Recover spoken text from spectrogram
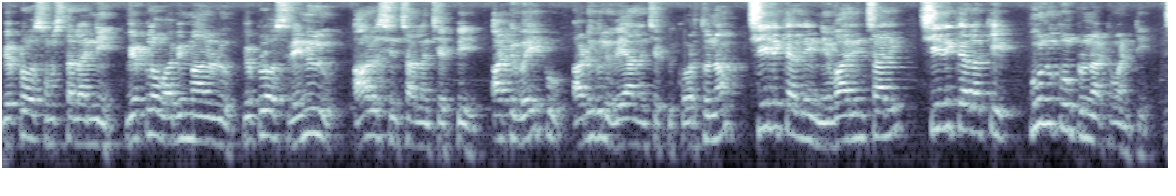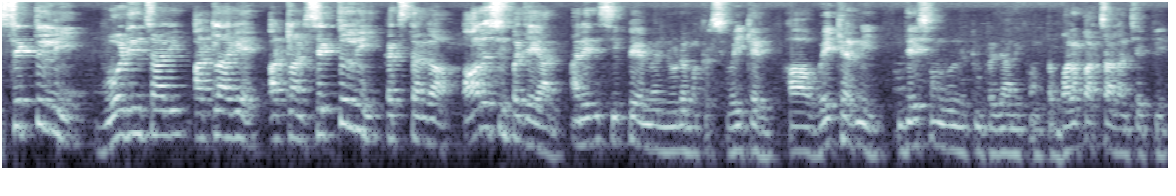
విప్లవ సంస్థలన్నీ విప్లవ అభిమానులు విప్లవ శ్రేణులు ఆలోచించాలని చెప్పి అటువైపు అడుగులు వేయాలని చెప్పి కోరుతున్నాం. చీలికల్ని నివారించాలి. చీలికలకి పూనుకుంటున్నటువంటి శక్తుల్ని ఓడించాలి. అట్లాగే అట్లాంటి శక్తుల్ని ఖచ్చితంగా ఆలోచింపజేయాలి అనేది సిపిఎంఎల్ న్యూ డెమోక్రసీ వైఖరి. ఆ వైఖరిని దేశంలో ఉన్నటువంటి ప్రజానికి కొంత బలపరచాలని చెప్పి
